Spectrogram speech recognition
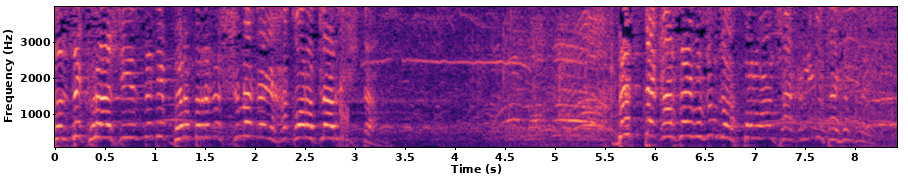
sizni kurashingizni deb bir birini shunaqa haqoratlarni eshitamiz bitta qarsak bo'lsin zohid polvonni chaqiringlar taklif qilaylik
